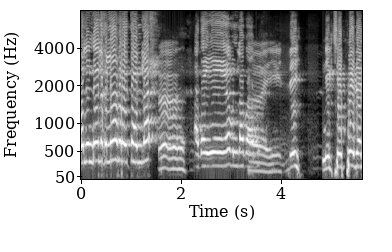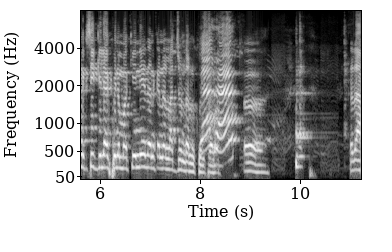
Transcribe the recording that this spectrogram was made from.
పన్నెండేళ్ళకి లేబర్ అయితే ఇండ్ల. అదే ఆ, బాబు నీకు చెప్పేదానికి సిగ్గు లేకపోయినా మాకు ఇన్నేదానికన్నా లజ్జ ఉండాలి కొంచెం. కదా?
